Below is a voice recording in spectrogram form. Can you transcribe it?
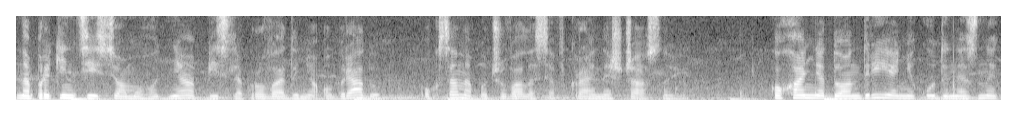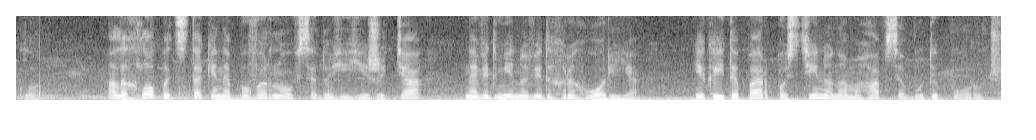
Наприкінці сьомого дня після проведення обряду Оксана почувалася вкрай нещасною. Кохання до Андрія нікуди не зникло, але хлопець так і не повернувся до її життя, на відміну від Григорія, який тепер постійно намагався бути поруч.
